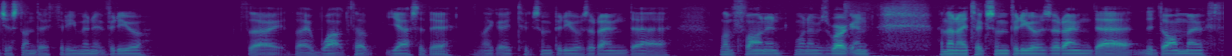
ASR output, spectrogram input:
just under three minute video that I that I walked up yesterday. Like I took some videos around uh, when I was working and then I took some videos around uh, the Donmouth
